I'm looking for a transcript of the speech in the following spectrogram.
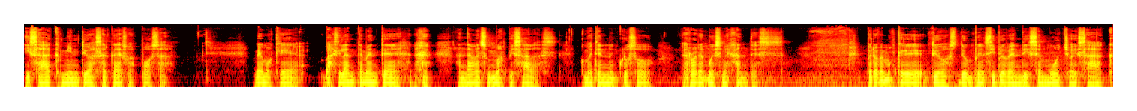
Isaac mintió acerca de su esposa. Vemos que vacilantemente andaba en sus mismas pisadas, cometiendo incluso errores muy semejantes. Pero vemos que Dios de un principio bendice mucho a Isaac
